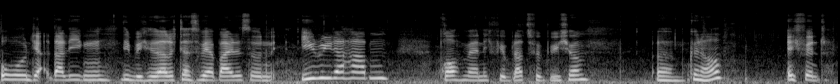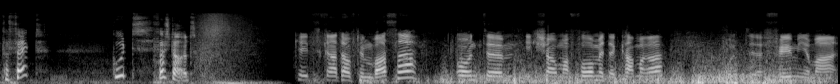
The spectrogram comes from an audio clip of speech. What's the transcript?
Und ja, da liegen die Bücher. Dadurch, dass wir beide so einen E-Reader haben, brauchen wir nicht viel Platz für Bücher. Ähm, genau. Ich finde perfekt. Gut verstaut. Kate ist gerade auf dem Wasser und ähm, ich schaue mal vor mit der Kamera und äh, filme ihr mal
